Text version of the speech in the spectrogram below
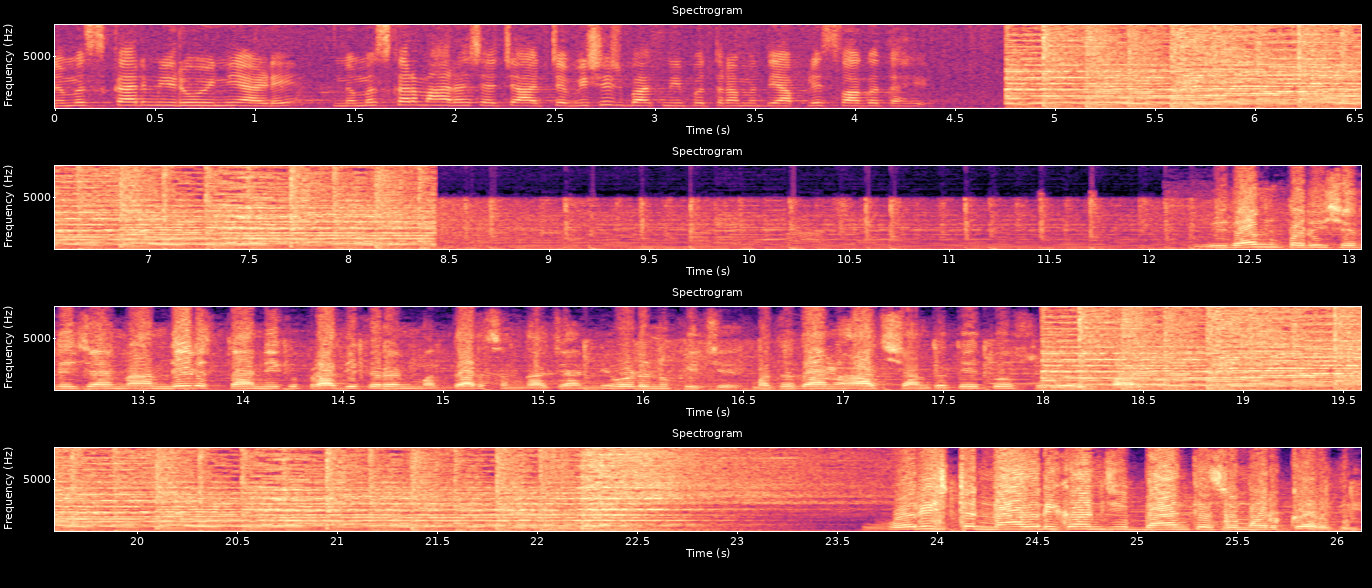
नमस्कार मी रोहिणी आडे. नमस्कार महाराष्ट्राच्या आजच्या विशेष बातमीपत्रामध्ये आपले स्वागत आहे. विधान परिषदेच्या नांदेड स्थानिक प्राधिकरण मतदारसंघाच्या निवडणुकीचे मतदान आज शांततेत व सुरळीत पार पडले. वरिष्ठ नागरिकांची बँकेसमोर गर्दी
